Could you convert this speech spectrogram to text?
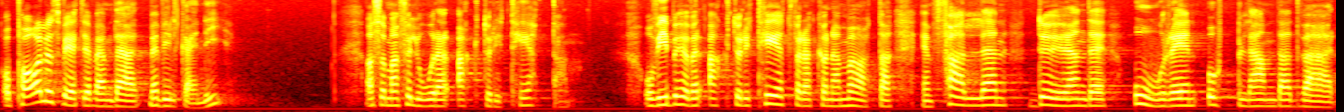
Och Paulus vet jag vem det är, men vilka är ni? Alltså man förlorar auktoriteten. Och vi behöver auktoritet för att kunna möta en fallen, döende, oren, uppblandad värld.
